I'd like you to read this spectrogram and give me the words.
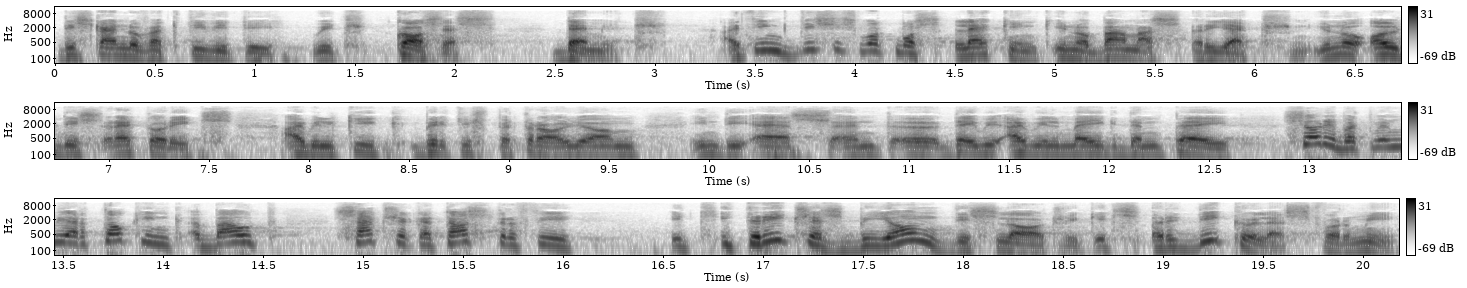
this kind of activity which causes damage. I think this is what was lacking in Obama's reaction. You know, all these rhetorics, I will kick British Petroleum in the ass and uh, will, I will make them pay. Sorry, but when we are talking about such a catastrophe, it, it reaches beyond this logic. It's ridiculous for me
